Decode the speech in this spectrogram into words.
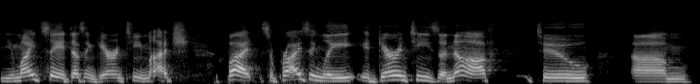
you might say it doesn't guarantee much, but surprisingly, it guarantees enough to um,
